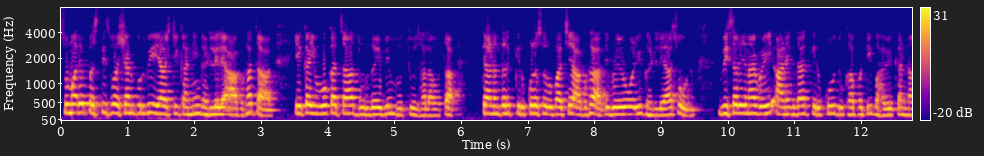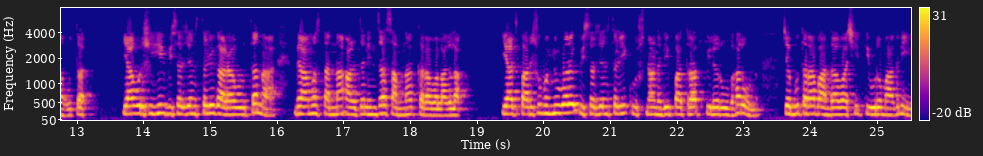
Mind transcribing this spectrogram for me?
सुमारे पस्तीस वर्षांपूर्वी याच ठिकाणी घडलेल्या अपघातात एका युवकाचा दुर्दैवी मृत्यू झाला होता. त्यानंतर किरकोळ स्वरूपाचे अपघात वेळोवेळी घडले असून विसर्जनावेळी अनेकदा किरकोळ दुखापती भाविकांना होतात. यावर्षीही विसर्जनस्थळी गाडा उडताना ग्रामस्थांना अडचणींचा सामना करावा लागला. याच पार्श्वभूमीवर विसर्जनस्थळी कृष्णा नदी पात्रात पिलर उभारून चबुतरा बांधावाशी तीव्र मागणी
